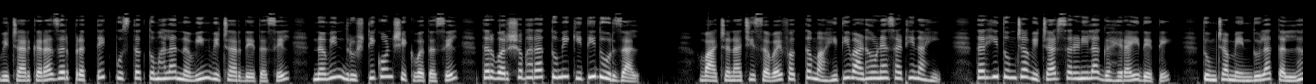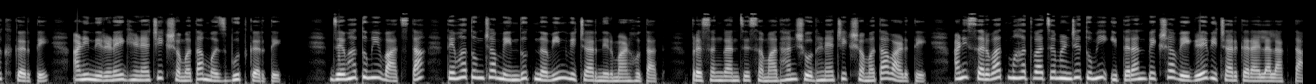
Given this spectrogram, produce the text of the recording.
विचार करा जर प्रत्येक पुस्तक तुम्हाला नवीन विचार देत असेल नवीन दृष्टिकोन शिकवत असेल तर वर्षभरात तुम्ही किती दूर जाल? वाचनाची सवय फक्त माहिती वाढवण्यासाठी नाही तर ही तुमच्या विचारसरणीला गहराई देते तुमच्या मेंदूला तल्लख करते आणि निर्णय घेण्याची क्षमता मजबूत करते. जेव्हा तुम्ही वाचता तेव्हा तुमच्या मेंदूत नवीन विचार निर्माण होतात प्रसंगांचे समाधान शोधण्याची क्षमता वाढते आणि सर्वात महत्त्वाचे म्हणजे तुम्ही इतरांपेक्षा वेगळे विचार करायला लागता.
